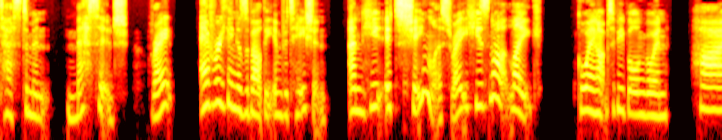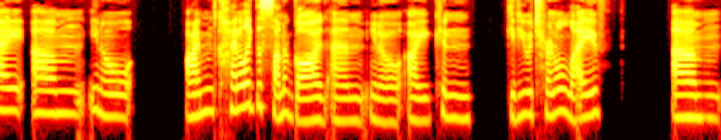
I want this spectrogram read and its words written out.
Testament message, right? Everything is about the invitation. And he it's shameless, right? He's not like going up to people and going, "Hi, um, you know, I'm kind of like the son of God and, you know, I can give you eternal life. Um,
